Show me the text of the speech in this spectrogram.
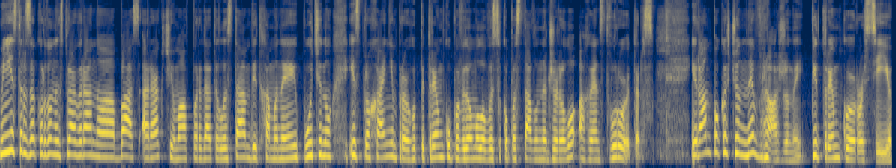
Міністр закордонних справ Ірану Аббас Аракчі мав передати листам від Хаменеї Путіну із проханням про його підтримку повідомило високопоставлене джерело агентству Reuters. Іран поки що не вражений підтримкою Росії.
